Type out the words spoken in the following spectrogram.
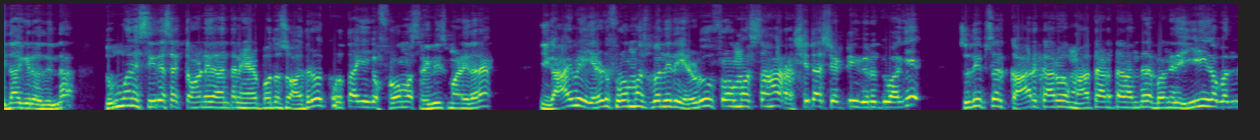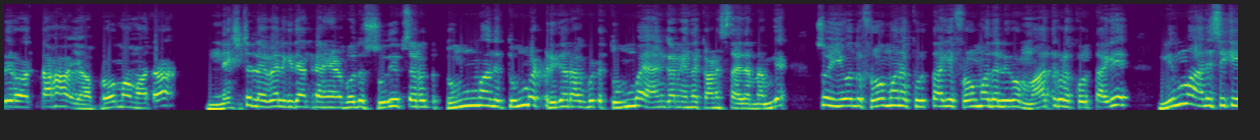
ಇದಾಗಿರೋದ್ರಿಂದ ತುಂಬಾನೇ ಸೀರಿಯಸ್ ಆಗಿ ತಗೊಂಡಿದ್ದಾರೆ ಅಂತಾನೆ ಹೇಳ್ಬೋದು. ಸೊ ಅದ್ರ ಕುರಿತಾಗಿ ಈಗ ಫ್ರೋಮಸ್ ರಿಲೀಸ್ ಮಾಡಿದ್ದಾರೆ. ಈಗಾಗಲೇ ಎರಡು ಫ್ರೋಮಸ್ ಬಂದಿದೆ. ಎರಡೂ ಫ್ರೋಮಸ್ ಸಹ ರಕ್ಷಿತಾ ಶೆಟ್ಟಿ ವಿರುದ್ಧವಾಗಿ ಸುದೀಪ್ ಸರ್ ಕಾರ್ ಕಾರವಾಗಿ ಮಾತಾಡ್ತಾರೆ ಅಂತ ಬಂದಿದೆ. ಈಗ ಬಂದಿರುವಂತಹ ಪ್ರೋಮೋ ಮಾತ್ರ ನೆಕ್ಸ್ಟ್ ಲೆವೆಲ್ ಇದೆ ಅಂತ ಹೇಳ್ಬೋದು. ಸುದೀಪ್ ಸರ್ ಅಂತ ತುಂಬಾ ಅಂದ್ರೆ ತುಂಬಾ ಟ್ರಿಗರ್ ಆಗ್ಬಿಟ್ಟು ತುಂಬಾ ಆಂಗರ್ನಿಂದ ಕಾಣಿಸ್ತಾ ಇದ್ದಾರೆ ನಮ್ಗೆ. ಸೊ ಈ ಒಂದು ಫ್ರೋಮೋನ ಕುರಿತಾಗಿ ಫ್ರೋಮೋದಲ್ಲಿರುವ ಮಾತುಗಳ ಕುರಿತಾಗಿ ನಿಮ್ಮ ಅನಿಸಿಕೆ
